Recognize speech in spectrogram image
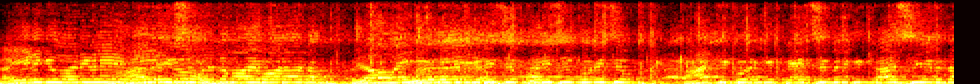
കാണികളെ പോരാട്ടം. ഭരിച്ചും കുടിച്ചും. ആറ്റിക്കുറുക്കി തേച്ചു മിനുക്കി കാശിയെടുത്ത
